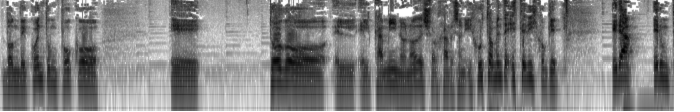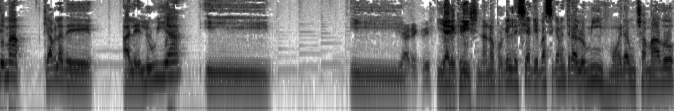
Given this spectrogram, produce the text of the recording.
donde cuenta un poco eh, todo el, el, camino, ¿no? De George Harrison. Y justamente este disco que era, era un tema que habla de aleluya y y, y, Hare Krishna. y Hare Krishna, ¿no? Porque él decía que básicamente era lo mismo, era un llamado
